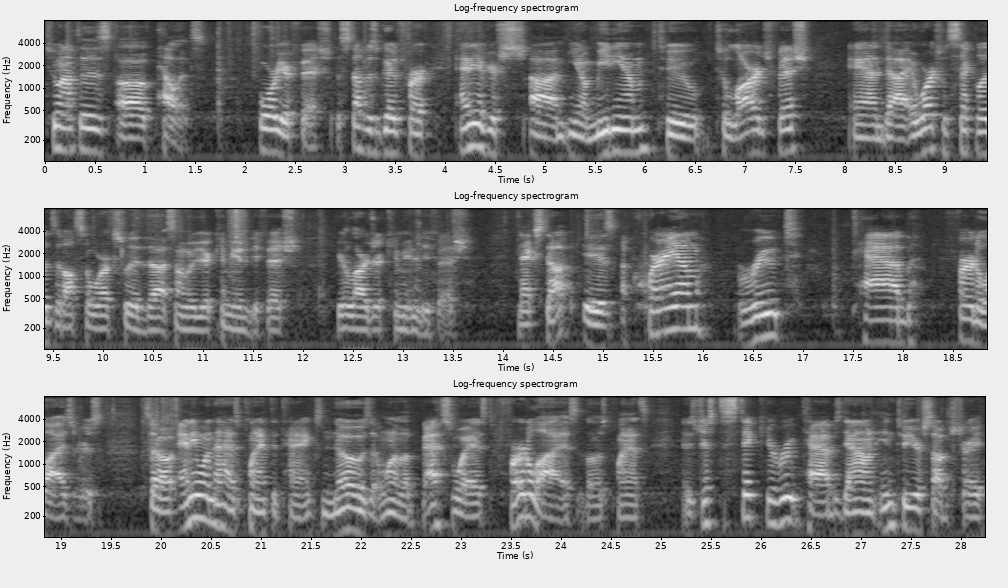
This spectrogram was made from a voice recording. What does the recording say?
two ounces of pellets for your fish. The stuff is good for any of your, um, you know, medium to, to large fish. And uh, it works with cichlids. It also works with uh, some of your community fish, your larger community fish. Next up is aquarium root tab fertilizers. So anyone that has planted tanks knows that one of the best ways to fertilize those plants is just to stick your root tabs down into your substrate.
